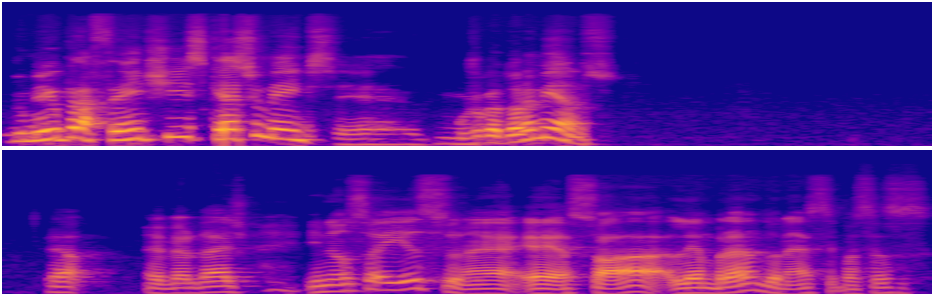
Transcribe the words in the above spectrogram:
do meio para frente e esquece o Mendes, é um jogador a menos. É, é verdade. E não só isso, né? É só lembrando, né? Se vocês.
